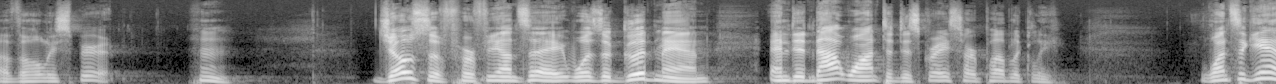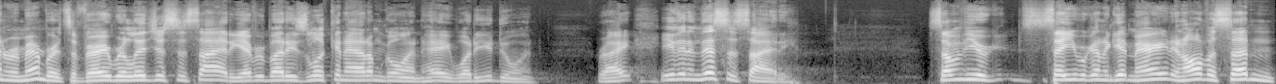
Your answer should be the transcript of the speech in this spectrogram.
of the Holy Spirit. Hmm. Joseph, her fiance, was a good man and did not want to disgrace her publicly. Once again, remember, it's a very religious society. Everybody's looking at them going, hey, what are you doing? Right? Even in this society. Some of you say you were going to get married, and all of a sudden,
